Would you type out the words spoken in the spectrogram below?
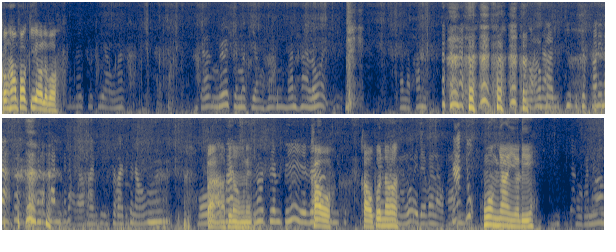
ของเฮาพอเกี่ยวเลยบ่ เกี่ยวนะจ้างเนื้อ จะมาเกี่ยวห้าบ้านห้าร้อยพันละพันเอาพันเอานี่น่ะพันละพันก็ได้เอาพันที่สบายที่น้องป่าพี่น้องนี่เราเตรียมตีเข้าเข้าเพิ่นเนาะร้อยได้ว่าเราพันนักยุห่วงใหญ่อะดิเราพันนั่ง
